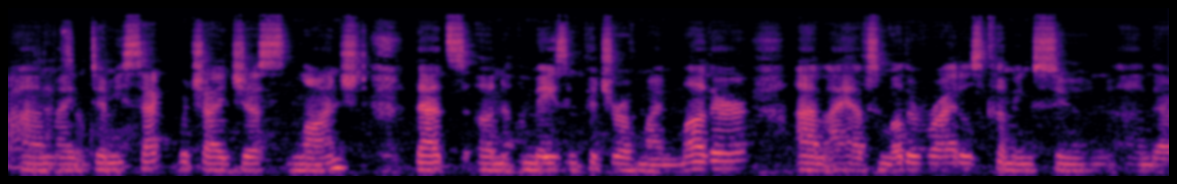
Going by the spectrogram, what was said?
Oh, um, my so cool. demi sec, which I just launched. That's an amazing picture of my mother. Um, I have some other varietals coming soon um, that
